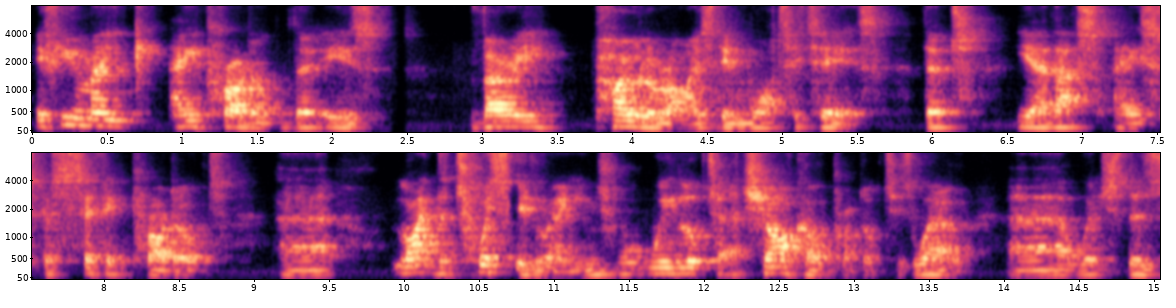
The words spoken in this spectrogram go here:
if you make a product that is very polarized in what it is, that yeah, that's a specific product. Uh, like the twisted range, we looked at a charcoal product as well, uh, which there's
